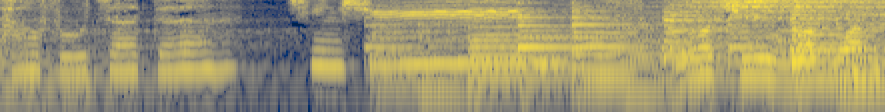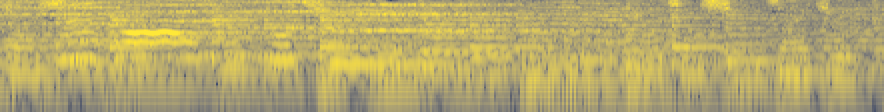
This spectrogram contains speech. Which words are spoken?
好复杂的情绪。过去往往总是过不去。留成现在最痛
